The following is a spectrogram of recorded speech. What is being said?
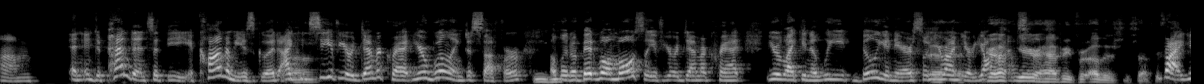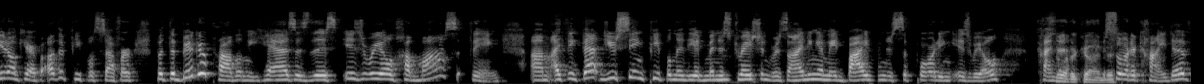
um, and independence that the economy is good. I can uh, see if you're a Democrat, you're willing to suffer mm-hmm. a little bit. Well, mostly if you're a Democrat, you're like an elite billionaire, so you're uh, on your yacht. You're, you're, happy for others to suffer, right? You don't care if other people suffer. But the bigger problem he has is this Israel Hamas thing. Um, I think that you're seeing people in the administration mm-hmm. resigning. I mean, Biden is supporting Israel kind sort of, kind of, sort of, kind of.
